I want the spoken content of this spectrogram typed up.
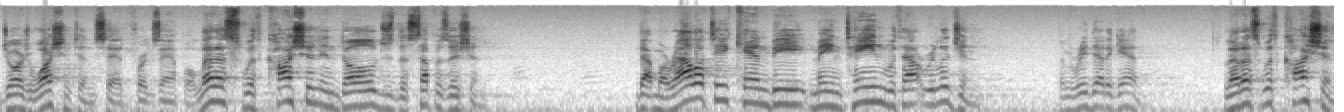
George Washington said, for example, let us with caution indulge the supposition that morality can be maintained without religion. Let me read that again. Let us with caution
